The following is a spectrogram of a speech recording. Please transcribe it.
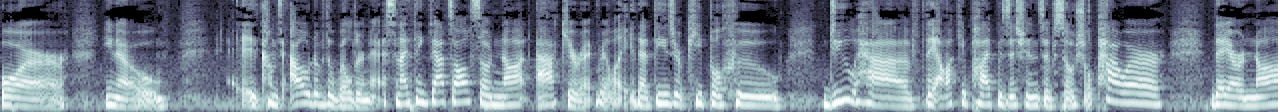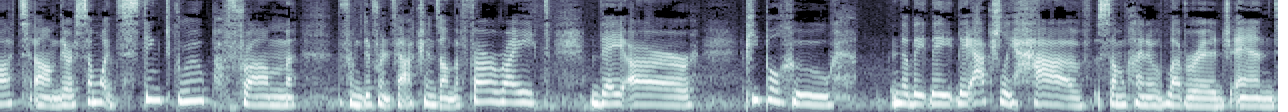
or you know it comes out of the wilderness. And I think that's also not accurate, really, that these are people who do have, they occupy positions of social power. They are not, um, they're a somewhat distinct group from, from different factions on the far right. They are people who no, they, they, they actually have some kind of leverage and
